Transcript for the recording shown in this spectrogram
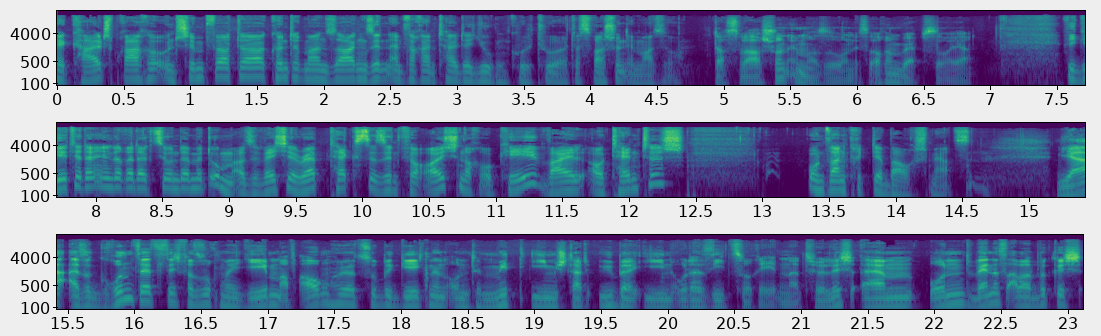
Fäkalsprache und Schimpfwörter, könnte man sagen, sind einfach ein Teil der Jugendkultur. Das war schon immer so. Das war schon immer so und ist auch im Rap so, ja. Wie geht ihr dann in der Redaktion damit um? Also welche Rap-Texte sind für euch noch okay, weil authentisch? Und wann kriegt ihr Bauchschmerzen? Ja, also grundsätzlich versuchen wir jedem auf Augenhöhe zu begegnen und mit ihm statt über ihn oder sie zu reden natürlich. Ähm, und wenn es aber wirklich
